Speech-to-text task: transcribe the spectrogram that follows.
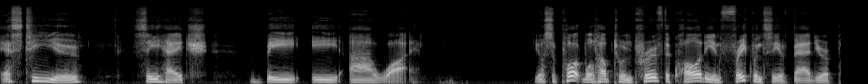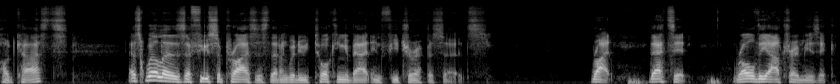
S T U C H B E R Y. Your support will help to improve the quality and frequency of Bad Europe podcasts as well as a few surprises that I'm going to be talking about in future episodes. Right, that's it. Roll the outro music.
